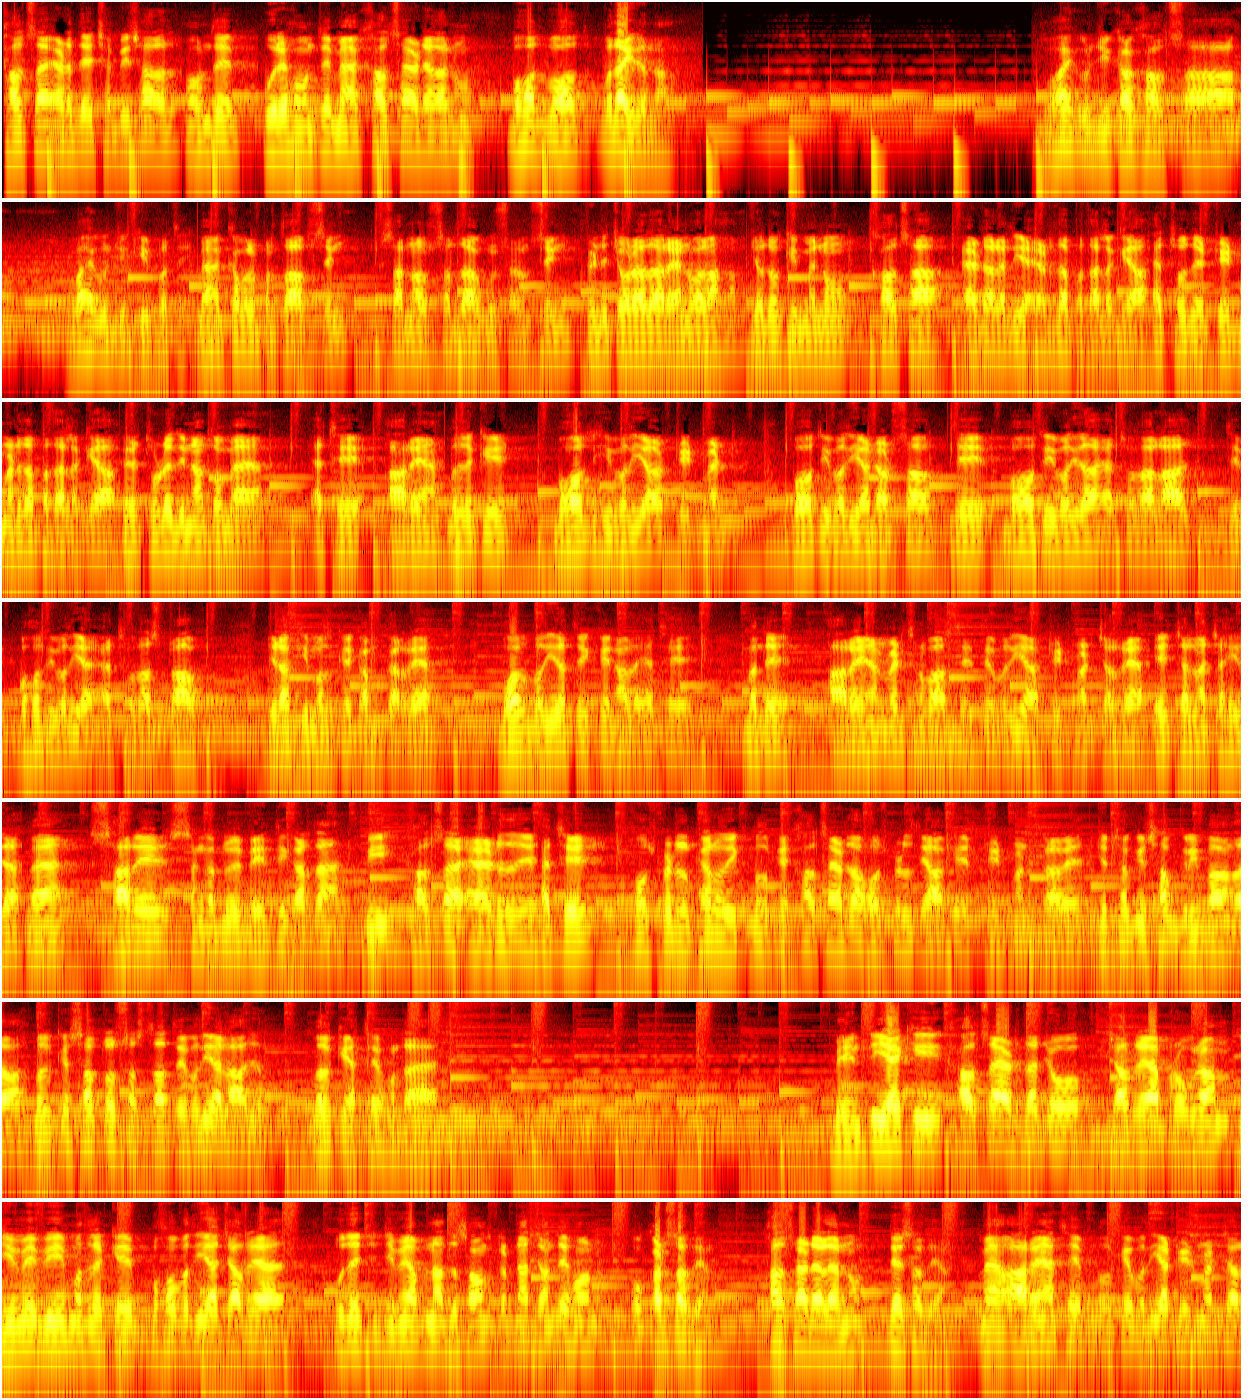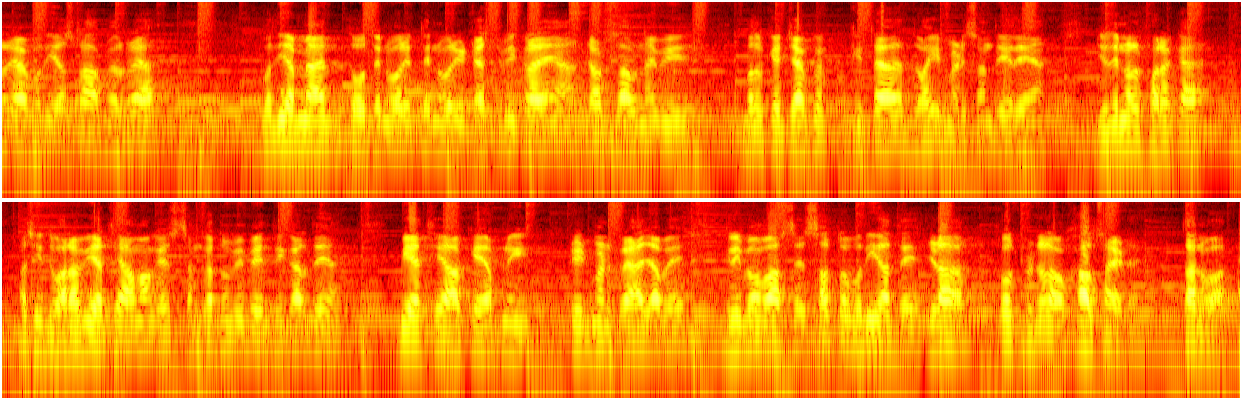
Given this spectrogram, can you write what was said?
Khalsa add ਦੇ 26 ਸਾਲ ਹੋਣ ਦੇ ਪੂਰੇ ਹੋਣ ਤੇ ਮੈਂ ਖਾਲਸਾ ਐਡ ਵਾਲਿਆਂ ਨੂੰ ਬਹੁਤ ਬਹੁਤ ਵਧਾਈ ਦਿੰਦਾ ਵਾਹਿਗੁਰੂ ਜੀ ਕਾ ਖਾਲਸਾ, ਵਾਹਿਗੁਰੂ ਜੀ ਕੀ ਫਤਿਹ। ਮੈਂ ਕਮਲ ਪ੍ਰਤਾਪ ਸਿੰਘ ਸਨ of ਸਰਦਾਰ ਗੁਰਸ਼ਰਨ ਸਿੰਘ, ਪਿੰਡ ਚੋਰਾ ਦਾ ਰਹਿਣ ਵਾਲਾ ਹਾਂ। ਜਦੋਂ ਕਿ ਮੈਨੂੰ ਖਾਲਸਾ ਐਡ ਵਾਲਿਆਂ ਦੀ ਐਡ ਦਾ ਪਤਾ ਲੱਗਿਆ, ਇੱਥੋਂ ਦੇ ਟ੍ਰੀਟਮੈਂਟ ਦਾ ਪਤਾ ਲੱਗਿਆ, ਫਿਰ ਥੋੜੇ ਦਿਨਾਂ ਤੋਂ ਮੈਂ ਇੱਥੇ ਆ ਰਿਹਾ ਮਤਲਬ ਕਿ ਬਹੁਤ ਹੀ ਵਧੀਆ ਟ੍ਰੀਟਮੈਂਟ ਬਹੁਤ ਹੀ ਵਧੀਆ ਡਾਕਟਰ ਸਾਹਿਬ ਤੇ ਬਹੁਤ ਹੀ ਵਧੀਆ ਇੱਥੋਂ ਦਾ ਇਲਾਜ ਤੇ ਬਹੁਤ ਹੀ ਵਧੀਆ ਇੱਥੋਂ ਦਾ ਸਟਾਫ ਜਿਹੜਾ ਕਿ ਮਤਲਬ ਕਿ ਕੰਮ ਕਰ ਰਿਹਾ ਬਹੁਤ ਵਧੀਆ ਤਰੀਕੇ ਨਾਲ ਇੱਥੇ ਬੰਦੇ ਆ ਰਹੇ ਹਨ ਮੈਡੀਸਨ ਵਾਸਤੇ ਤੇ ਵਧੀਆ ਟ੍ਰੀਟਮੈਂਟ ਚੱਲ ਰਿਹਾ ਇਹ ਚੱਲਣਾ ਚਾਹੀਦਾ ਮੈਂ ਸਾਰੇ ਸੰਗਤ ਨੂੰ ਇਹ ਬੇਨਤੀ ਕਰਦਾ ਵੀ ਖਾਲਸਾ ਐਡ ਦੇ ਇੱਥੇ ਹਸਪੀਟਲ ਕਹ ਲਓ ਇੱਕ ਮਤਲਬ ਕਿ ਖਾਲਸਾ ਐਡ ਦਾ ਹਸਪੀਟਲ ਤੇ ਆ ਕੇ ਟ੍ਰੀਟਮੈਂਟ ਕਰਾਵੇ, ਜਿੱਥੋਂ ਕਿ ਸਭ ਗਰੀਬਾਂ ਦਾ ਬਲਕਿ ਸਭ ਤੋਂ ਸਸਤਾ ਤੇ ਵਧੀਆ ਇਲਾਜ ਬਲਕਿ ਇੱਥੇ ਹੁੰਦਾ ਹੈ। ਬੇਨਤੀ ਹੈ ਕਿ ਖਾਲਸਾ ਐਡ ਦਾ ਜੋ ਚੱਲ ਰਿਹਾ ਪ੍ਰੋਗਰਾਮ, ਜਿਵੇਂ ਵੀ ਮਤਲਬ ਕਿ ਬਹੁਤ ਵਧੀਆ ਚੱਲ ਰਿਹਾ ਉਹਦੇ ਚ ਜਿਵੇਂ ਆਪਣਾ ਦਸਾਉਂਦ ਕੱਢਣਾ ਚਾਹੁੰਦੇ ਹੋਣ, ਉਹ ਕੱਢ ਸਕਦੇ ਹਨ। ਖਾਲਸਾ ਵਾਲਿਆਂ ਨੂੰ ਦੇ ਸਕਦੇ ਹਾਂ। ਮੈਂ ਆ ਰਿਹਾ ਇੱਥੇ ਬਲਕਿ ਵਧੀਆ ਟ੍ਰੀਟਮੈਂਟ ਚੱਲ ਰਿਹਾ, ਵਧੀਆ ਸਟਾਫ ਮਿਲ ਰਿਹਾ। ਵਧੀਆ ਮੈਂ ਦੋ ਤਿੰਨ ਵਾਰੀ ਤਿੰਨ ਵਾਰੀ ਟੈਸਟ ਵੀ ਕਰਾਏ ਆ। ਡਾਕਟਰ ਸਾਹਿਬ ਨੇ ਵੀ ਬਲਕਿ ਚੈੱਕ ਕੀਤਾ, ਦਵਾਈ ਮੈਡੀਸਨ ਦੇ ਰਹੇ ਆ। ਜਿਹਦੇ ਨਾਲ ਫ਼ਰਕ ਹੈ। ਅਸੀਂ ਦੁਬਾਰਾ ਵੀ ਇੱਥੇ ਆਵਾਂਗੇ। ਸੰਗਤ ਨੂੰ ਵੀ ਬੇਨਤੀ ਕਰਦੇ ਆ ਵੀ ਇੱਥੇ ਆ ਕੇ ਆਪਣੀ ਟ੍ਰੀਟਮੈਂਟ ਕਰਾਇਆ ਜਾਵੇ। ਗਰੀਬਾਂ ਵਾਸਤੇ ਸਭ ਤੋਂ ਵਧੀਆ ਤੇ ਜਿਹੜਾ ਹਸਪੀਟਲ ਆ, ਉਹ ਖਾਲਸਾ ਹੈ। ਧੰਨਵਾਦ।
